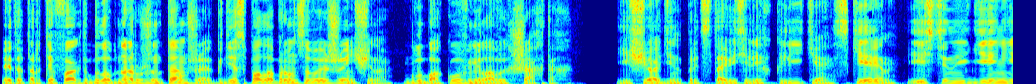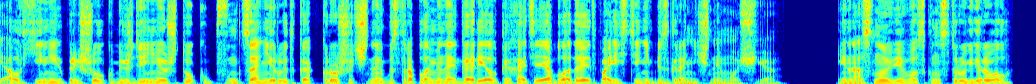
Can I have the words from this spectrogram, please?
Этот артефакт был обнаружен там же, где спала бронзовая женщина, глубоко в меловых шахтах. Еще один представитель их клики, Скерин, истинный гений алхимии, пришел к убеждению, что куб функционирует как крошечная быстропламенная горелка, хотя и обладает поистине безграничной мощью. И на основе его сконструировал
